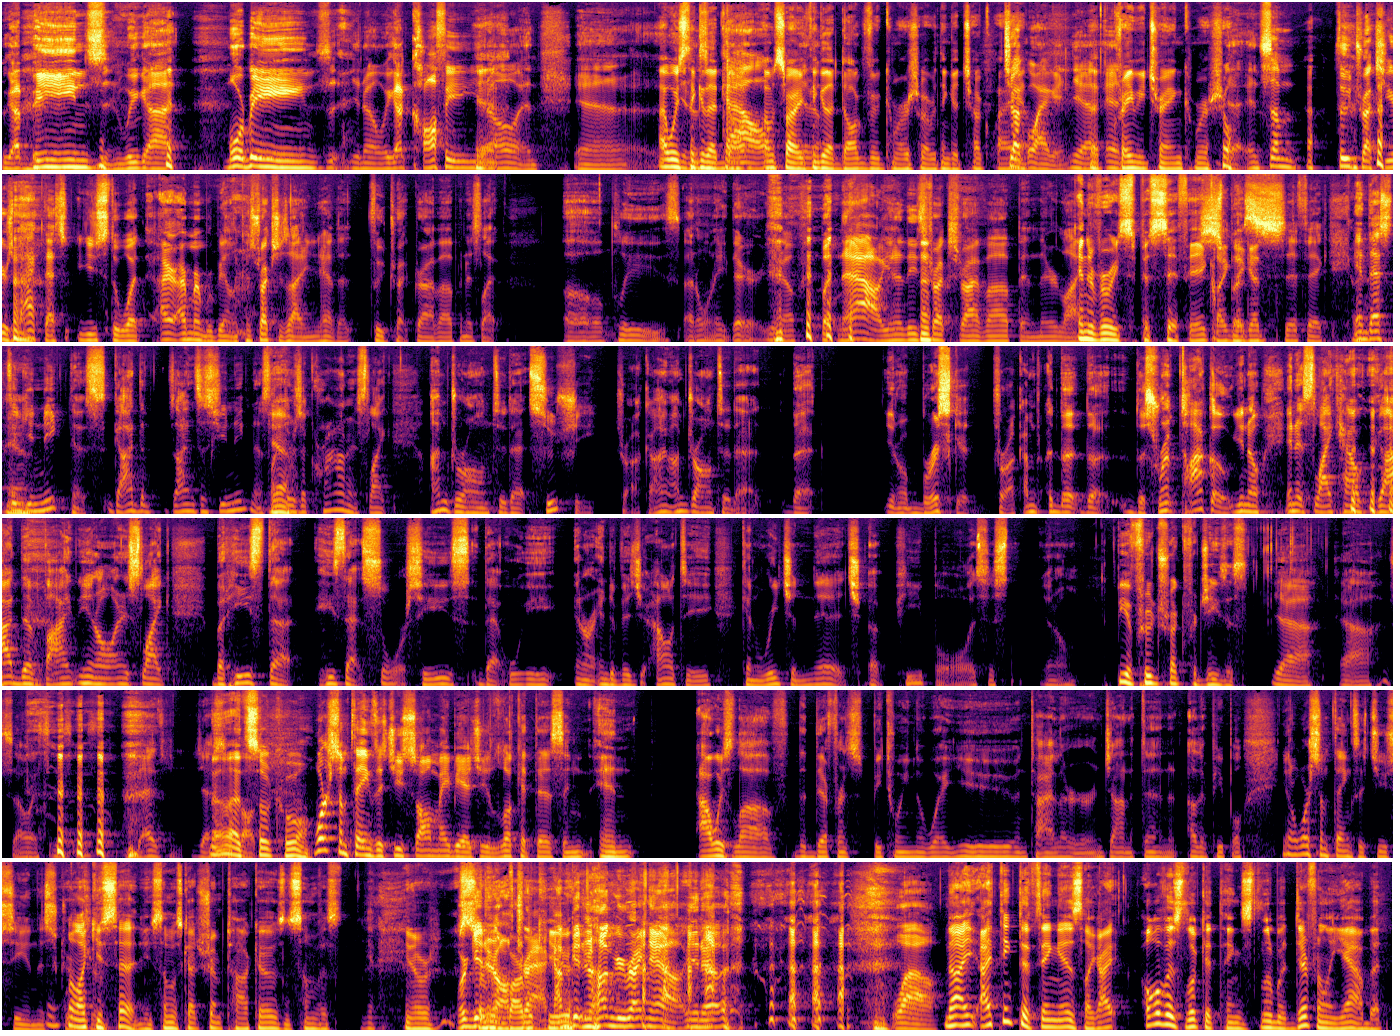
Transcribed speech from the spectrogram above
we got beans and we got more beans you know we got coffee you know and and I always think know, of that. cow, dog, I'm sorry, I think know, of that dog food commercial. I think of Chuck Wagon. chuck wagon yeah that and- gravy train commercial. and some food trucks years back that's used to what I, I remember being on the construction site and you'd have that food truck drive up and it's like oh please i don't want to eat there you know? But now you know these trucks drive up and they're like And they're very specific. Like they specific. And that's the uniqueness. God designs this uniqueness. Like Yeah. there's a crown it's like i'm drawn to that sushi truck. I'm, I'm drawn to that that you know brisket truck. I'm the the the shrimp taco you know? And it's like how god divine you know and it's like but he's that he's that source. He's that we in our individuality can reach a niche of people. It's just you know, be a food truck for Jesus. Yeah, yeah. So it's, it's, it's that's just no, that's so cool. What are some things that you saw maybe as you look at this and and I always love the difference between the way you and Tyler and Jonathan and other people, you know, what are some things that you see in this scripture? Well, like you said, you know, some of us got shrimp tacos and some of us, yeah. you know, we're getting off barbecue. track. I'm getting hungry right now, you know? wow. No, I, I think the thing is like, I, all of us look at things a little bit differently. Yeah. But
